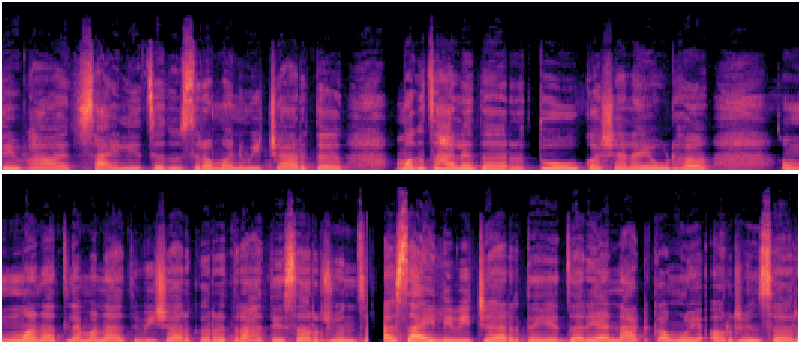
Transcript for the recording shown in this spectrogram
तेव्हा सायलीचं दुसरं मन विचारतं मग झालं तर? तू कशाला एवढं मनातल्या मनात विचार करत राहते अर्जुनचा? सायली विचारते जर या नाटकामुळे अर्जुन सर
